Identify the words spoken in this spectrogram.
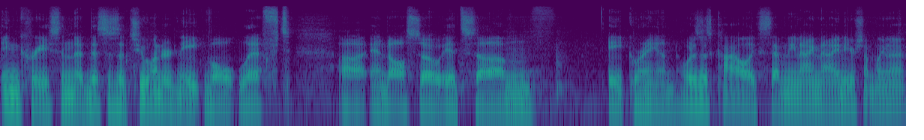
increase in that this is a 208 volt lift, uh, and also it's um, eight grand. What is this, Kyle? Like 79.90 or something like that?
